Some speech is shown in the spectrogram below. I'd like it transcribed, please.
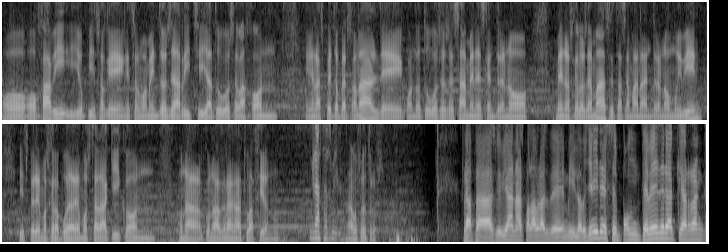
o, o, Javi y yo pienso que en estos momentos ya Richie ya tuvo ese bajón en el aspecto personal de cuando tuvo esos exámenes que entrenó menos que los demás esta semana entrenó muy bien y esperemos que lo pueda demostrar aquí con una, con una gran actuación ¿no? Gracias Milo. A vosotros. Gracias Viviana, las palabras de Milo Avelleires en Pontevedra que arranca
